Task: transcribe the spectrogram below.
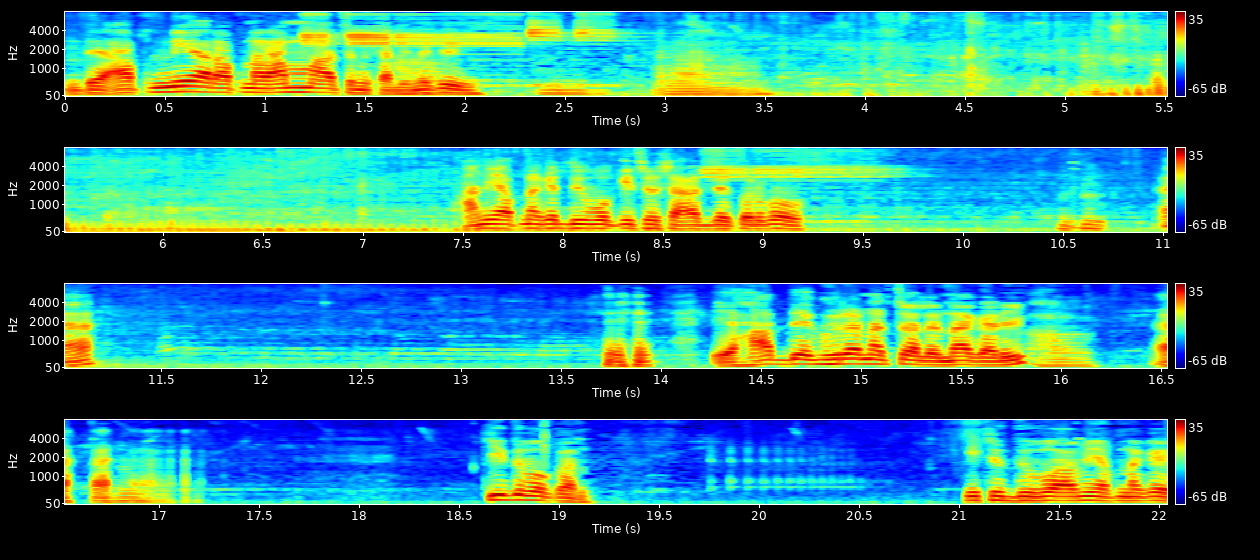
দে আপনি আর আপনার আম্মা আছেন খালি নাকি? আমি আপনাকে দিব কিছু সাহায্য করব? হ্যাঁ? হাত দিয়ে ঘুরানো চলে না গাড়ি? হ্যাঁ। কি দেবো কান? কিছু দেবো আমি আপনাকে?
